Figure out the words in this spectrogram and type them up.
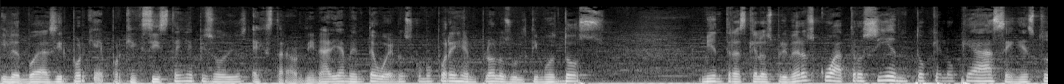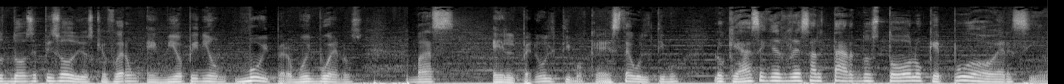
Y les voy a decir por qué. Porque existen episodios extraordinariamente buenos, como por ejemplo los últimos dos. Mientras que los primeros cuatro siento que lo que hacen estos dos episodios, que fueron en mi opinión muy pero muy buenos, más el penúltimo que este último, lo que hacen es resaltarnos todo lo que pudo haber sido.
